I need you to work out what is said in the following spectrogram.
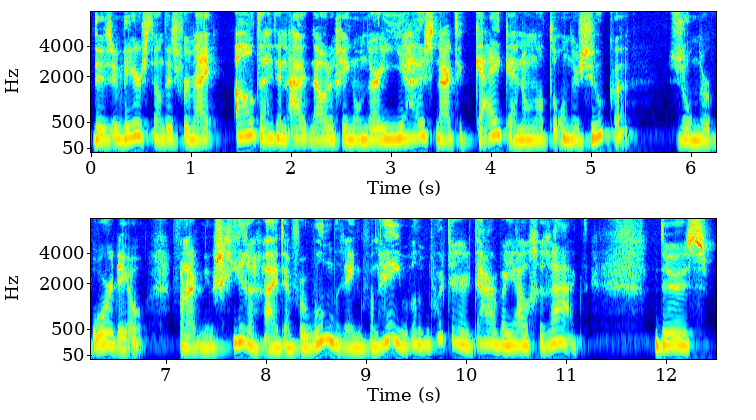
Dus weerstand is voor mij altijd een uitnodiging om daar juist naar te kijken en om dat te onderzoeken zonder oordeel, vanuit nieuwsgierigheid en verwondering van, hé, hey, wat wordt er daar bij jou geraakt? Dus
